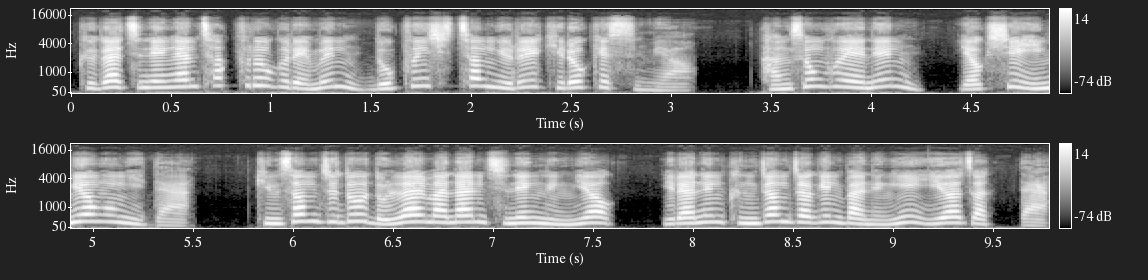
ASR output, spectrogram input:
그가 진행한 첫 프로그램은 높은 시청률을 기록했으며 방송 후에는 역시 임영웅이다. 김성주도 놀랄만한 진행 능력이라는 긍정적인 반응이 이어졌다.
